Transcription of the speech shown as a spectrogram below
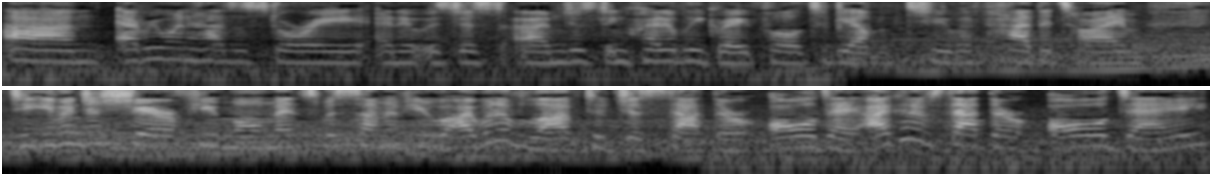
Um, everyone has a story. And it was just, I'm just incredibly grateful to be able to have had the time to even just share a few moments with some of you. I would have loved to just sat there all day. I could have sat there all day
